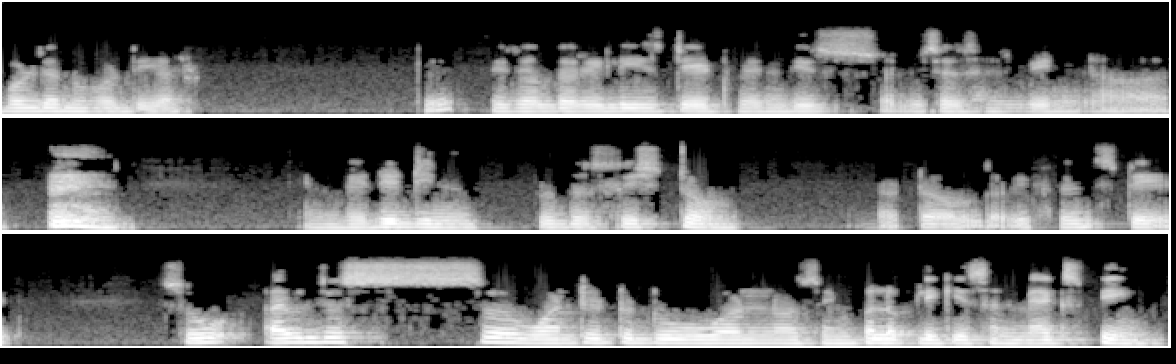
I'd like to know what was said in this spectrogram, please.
version over there. Okay these are the release date when this services has been uh, embedded into the system at all the reference date so I will just uh, wanted to do one uh, simple application max ping.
